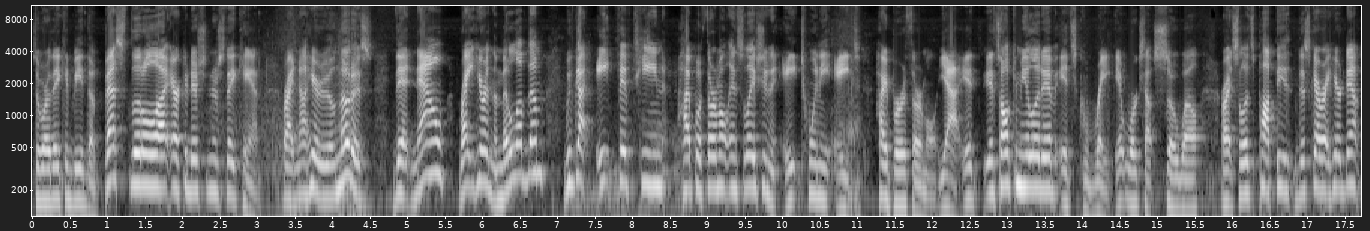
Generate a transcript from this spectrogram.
So where they can be the best little uh, air conditioners they can. Right, now here you'll notice that now, right here in the middle of them, we've got 815 hypothermal insulation and 828 hyperthermal. Yeah, it, it's all cumulative. It's great. It works out so well. All right, so let's pop these, this guy right here down.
